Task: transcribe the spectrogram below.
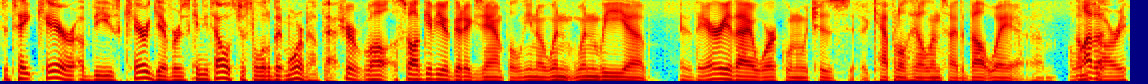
to take care of these caregivers. Can you tell us just a little bit more about that? Sure. Well, so I'll give you a good example. You know, when when we uh, the area that I work in, which is Capitol Hill inside the Beltway, um, a I'm lot sorry. Of,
